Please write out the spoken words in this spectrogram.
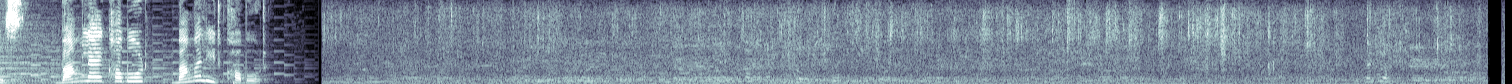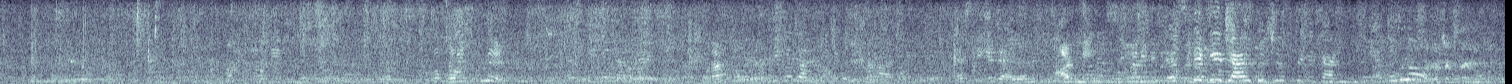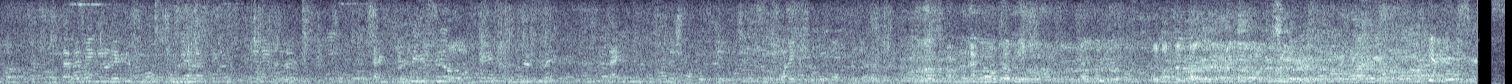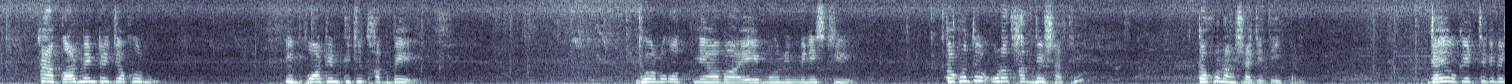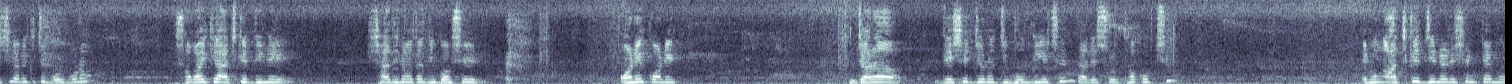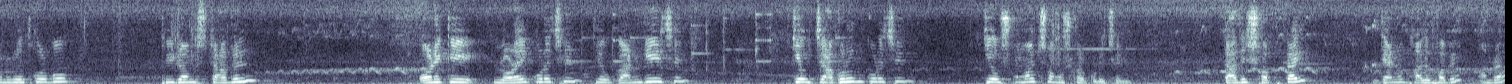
News বাংলায় খবর বাঙালির খবর। থেকে যান টিচার্স থেকে এতগুলো? হ্যাঁ গভর্নমেন্টের যখন ইম্পর্টেন্ট কিছু থাকবে, ধরুন ওত নেওয়া বা এ মিনিস্ট্রি তখন তো ওরা থাকবে সাথে। তখন আসা যেতেই পারে। যাই হোক, এর থেকে বেশি আমি কিছু বলব না। সবাইকে আজকের দিনে স্বাধীনতা দিবসের অনেক অনেক যারা দেশের জন্য জীবন দিয়েছেন, তাদের শ্রদ্ধা করছি। এবং আজকের জেনারেশনকে আমি অনুরোধ করব, ফ্রিডম স্ট্রাগল। অনেকে লড়াই করেছেন, কেউ গান গেয়েছেন, কেউ জাগরণ করেছেন, কেউ সমাজ সংস্কার করেছেন। তাদের সবটাই যেন ভালোভাবে আমরা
